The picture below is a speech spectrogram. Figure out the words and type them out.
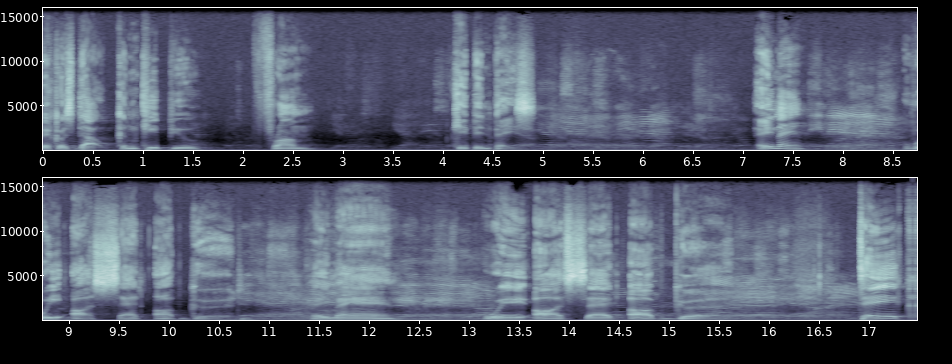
because that can keep you from keeping pace. Amen. We are set up good. Amen. We are set up good. Take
